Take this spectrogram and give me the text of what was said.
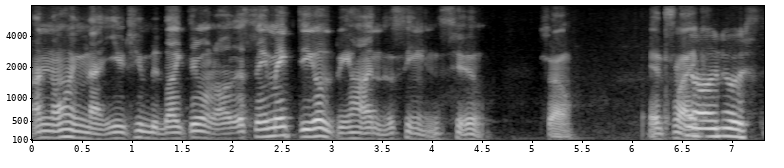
annoying that YouTube is like doing all this. They make deals behind the scenes too, so it's like yeah, I know it's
